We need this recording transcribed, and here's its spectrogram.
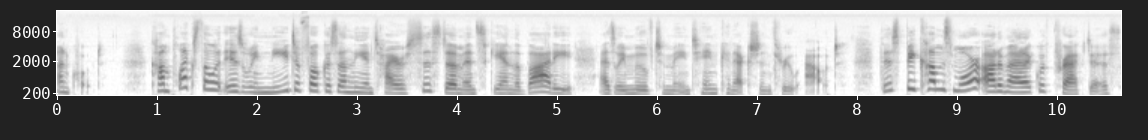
Unquote. Complex though it is, we need to focus on the entire system and scan the body as we move to maintain connection throughout. This becomes more automatic with practice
